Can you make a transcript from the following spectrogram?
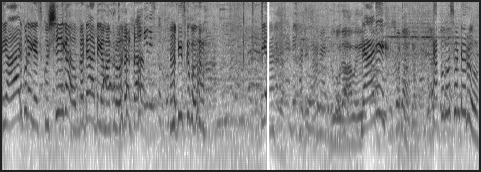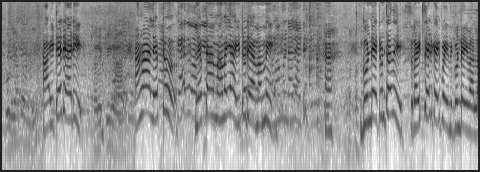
ఇక ఆడుకునే ఖుషిగా ఒక్కటే ఆట ఇక మాకు రోజంతా. తీసుకుపోదాం. ఇక డాడీ తప్పు కూర్చుంటుర్రు. ఆ, ఇటే డాడీ. ఆహా లెఫ్ట్ లెఫ్ట్ మామయ్య ఇటు మమ్మీ. గుండె ఎటుంటుంది? రైట్ సైడ్కి అయిపోయింది గుండె ఇవాళ.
